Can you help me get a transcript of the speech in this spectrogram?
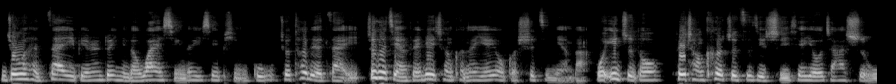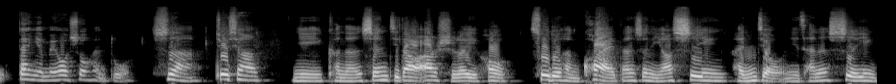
你就会很在意别人对你的外形的一些评估，就特别在意。这个减肥历程可能也有个十几年吧，我一直都非常克制自己吃一些油炸食物，但也没有瘦很多。是啊，就像你可能升级到二十了以后。速度很快，但是你要适应很久，你才能适应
